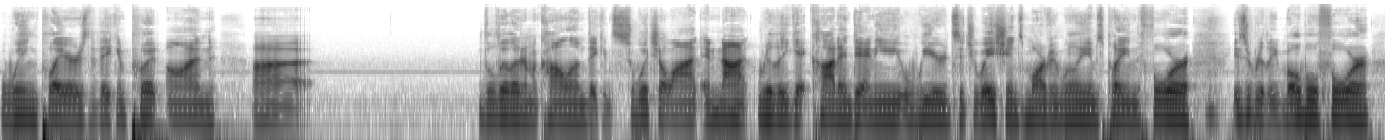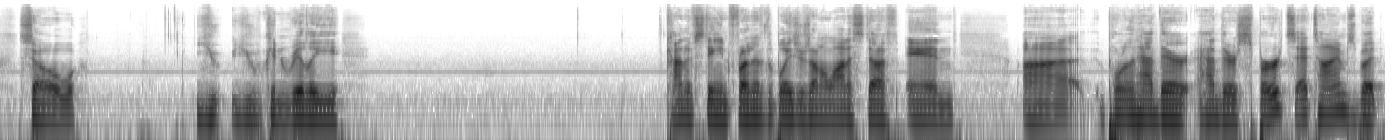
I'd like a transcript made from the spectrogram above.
wing players that they can put on. Uh, the Lillard and McCollum. They can switch a lot and not really get caught into any weird situations. Marvin Williams playing the four is a really mobile four, so you you can really kind of stay in front of the Blazers on a lot of stuff. And uh, Portland had their had their spurts at times, but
